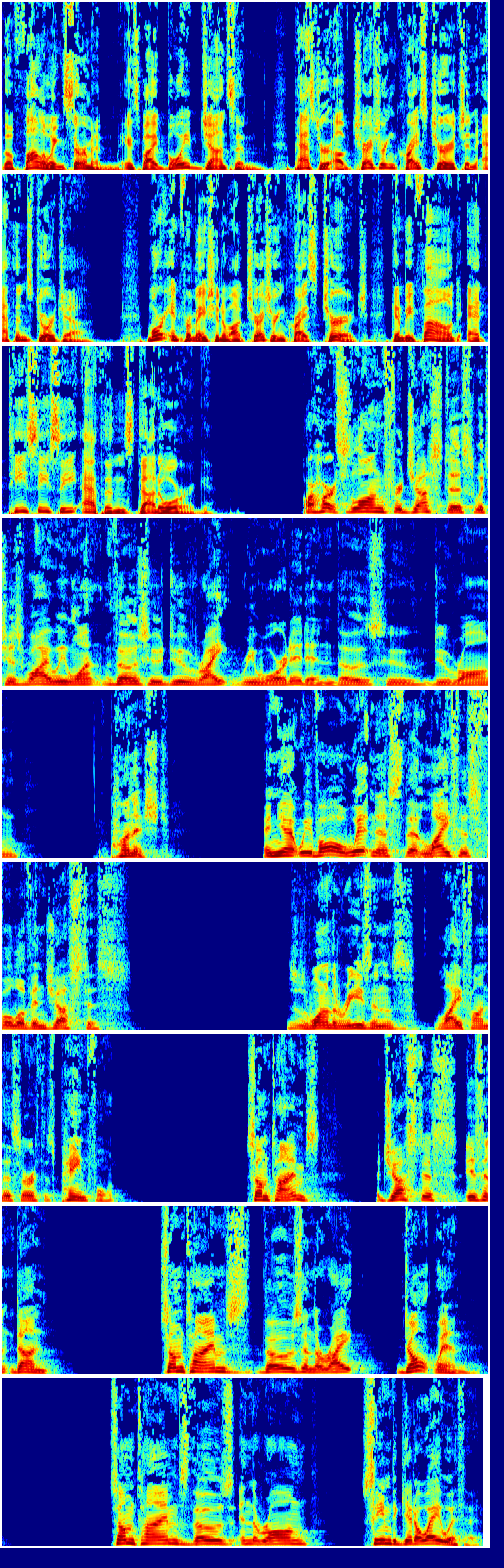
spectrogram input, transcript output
The following sermon is by Boyd Johnson, pastor of Treasuring Christ Church in Athens, Georgia. More information about Treasuring Christ Church can be found at tccathens.org. Our hearts long for justice, which is why we want those who do right rewarded and those who do wrong punished. And yet we've all witnessed that life is full of injustice. This is one of the reasons life on this earth is painful. Sometimes justice isn't done. Sometimes those in the right don't win. Sometimes those in the wrong seem to get away with it.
